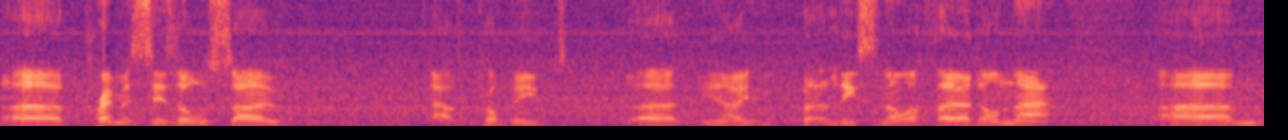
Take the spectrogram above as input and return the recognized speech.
uh, premises also, that's probably, uh, you know, you put at least another third on that. Um,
